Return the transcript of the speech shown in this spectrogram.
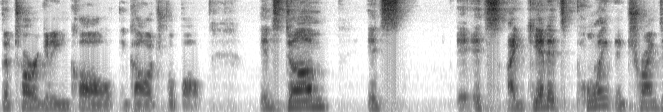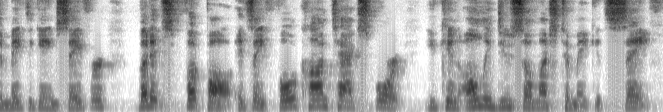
the targeting call in college football. It's dumb. It's it's I get its point in trying to make the game safer, but it's football. It's a full contact sport. You can only do so much to make it safe.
